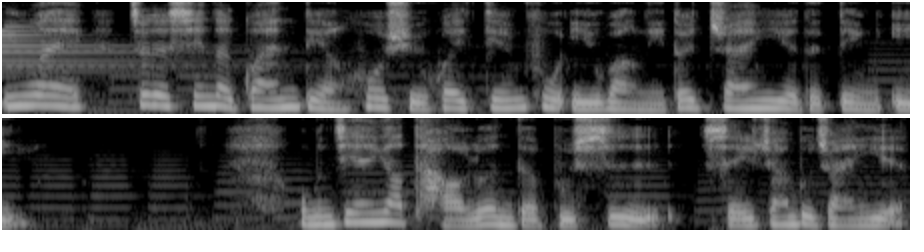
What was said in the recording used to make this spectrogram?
因为这个新的观点或许会颠覆以往你对专业的定义。我们今天要讨论的不是谁专不专业，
